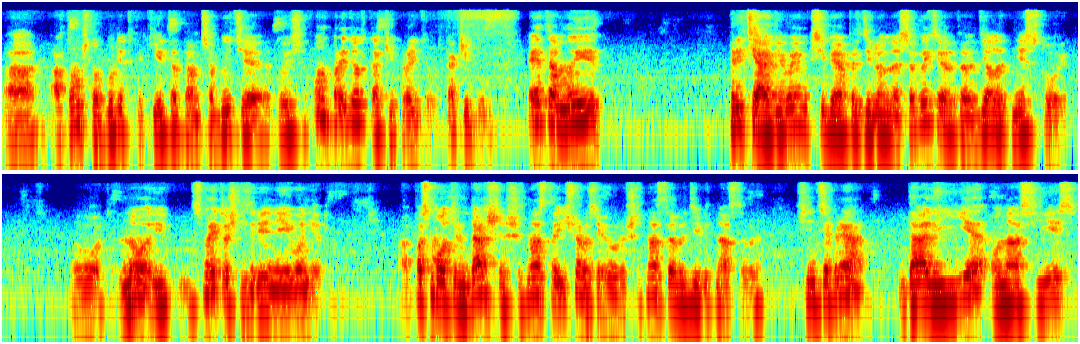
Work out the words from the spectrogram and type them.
о том, что будет какие-то там события. То есть он пройдет, как и пройдет, как и будет. Это мы притягиваем к себе определенное событие, это делать не стоит. Вот. Но и, с моей точки зрения его нет. Посмотрим дальше. 16, еще раз я говорю, 16-19 сентября. Далее у нас есть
